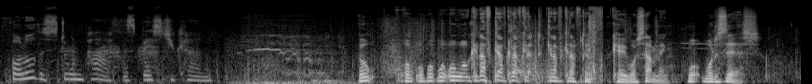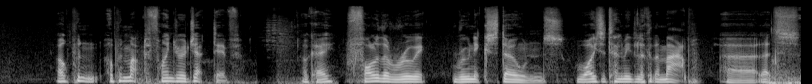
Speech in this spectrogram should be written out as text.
Follow the stone path as best you can. Oh, oh, oh, oh, oh, oh, get get off, get off, get off, get off, get off, get off. Okay, what's happening? What, what is this? Open, open map to find your objective. Okay, follow the runic, runic stones. Why is it telling me to look at the map? Uh, let's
